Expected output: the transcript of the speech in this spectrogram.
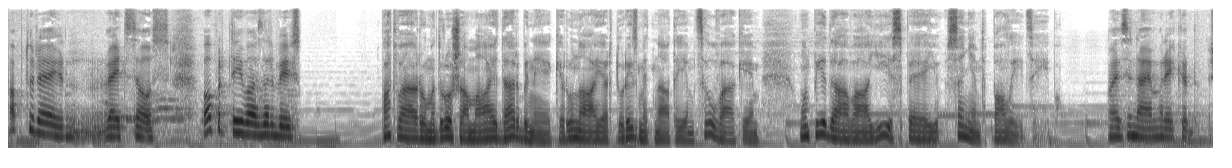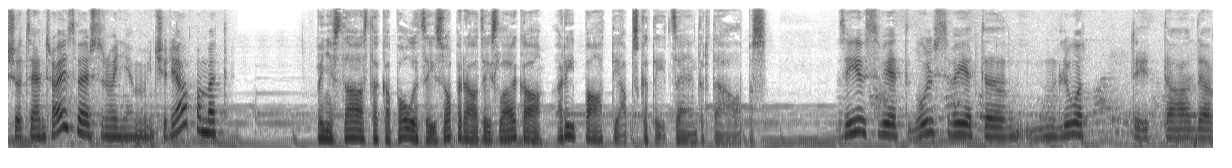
apturēja un veica savas operatīvās darbības. Patvēruma drošā māja darbinieki runāja ar tur izmitinātajiem cilvēkiem un piedāvāja iespēju saņemt palīdzību. Mēs zinājām arī, ka šo centru aizvērs un viņiem viņš ir jāpamet. Viņa stāsta, ka policijas operācijas laikā arī pati apskatīja centra telpas. Dzīvesvieta, guļasvieta ļoti tāda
